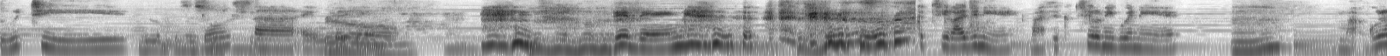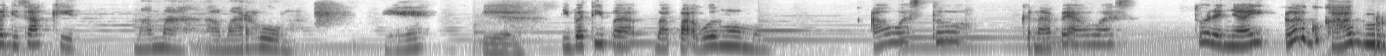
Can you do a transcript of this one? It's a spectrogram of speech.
suci belum dosa. Eh udah belum. Udah deng kecil aja nih ya, masih kecil nih gue nih. Ya hmm? mak gue lagi sakit. Mama almarhum. Ya Iya. tiba-tiba bapak gue ngomong awas tuh kenapa awas. Tuh ada nyai lah gue kabur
